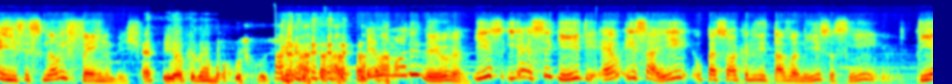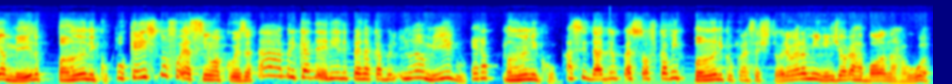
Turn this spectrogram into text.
Diga isso, isso não é um inferno, bicho. É pior que derrubar o cuscuz. Pelo amor de Deus, velho. Isso, e é o seguinte, é, isso aí, o pessoal acreditava nisso, assim, tinha medo, pânico, porque isso não foi assim uma coisa, ah, brincadeirinha de perna cabelo. Não, amigo, era pânico. A cidade, o pessoal ficava em pânico com essa história. Eu era menino, jogava bola na rua,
